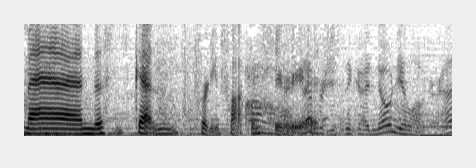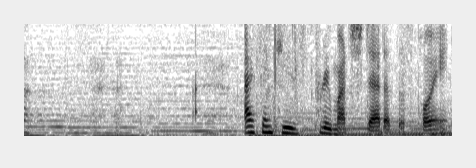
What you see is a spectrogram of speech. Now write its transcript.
Man, this is getting pretty fucking Oh, Sever, you serious. think I'd known you longer, huh? I think he's pretty much dead at this point.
